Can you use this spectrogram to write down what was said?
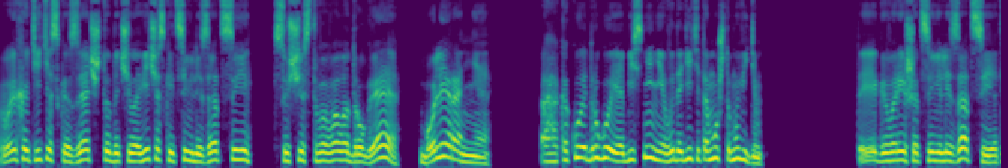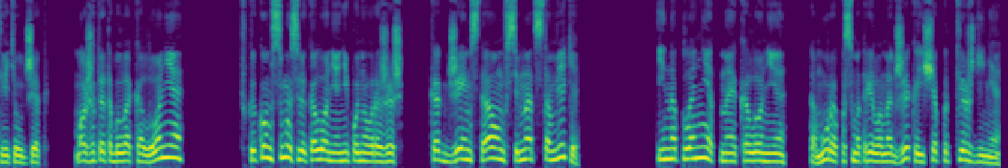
Вы хотите сказать, что до человеческой цивилизации существовала другая, более ранняя? А какое другое объяснение вы дадите тому, что мы видим? «Ты говоришь о цивилизации», — ответил Джек. «Может, это была колония?» «В каком смысле колония?» — не понял Рожеш. «Как Джеймстаун в семнадцатом веке?» «Инопланетная колония», — Тамура посмотрела на Джека, ища подтверждения.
